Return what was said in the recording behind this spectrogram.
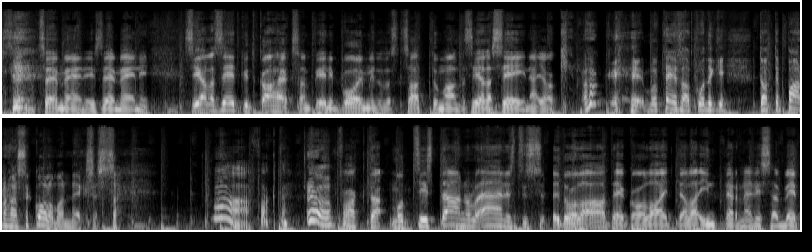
Se, mutta se meni, se meni. Siellä 78, pieni poiminta tuosta sattumalta, siellä Seinäjoki. Okei, okay, mutta hei, sä oot kuitenkin, te ootte parhaassa kolmanneksessa. Aa, fakta. Joo. Fakta. Mutta siis tää on ollut äänestys tuolla ATK-laitteella internetissä web,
